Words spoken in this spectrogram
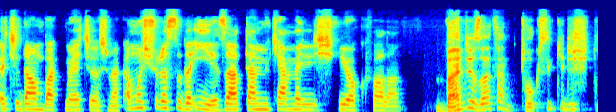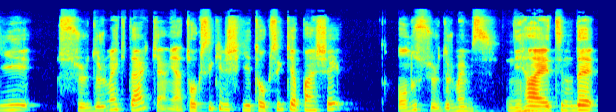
açıdan bakmaya çalışmak. Ama şurası da iyi. Zaten mükemmel ilişki yok falan. Bence zaten toksik ilişkiyi sürdürmek derken yani toksik ilişkiyi toksik yapan şey onu sürdürmemiz. Nihayetinde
